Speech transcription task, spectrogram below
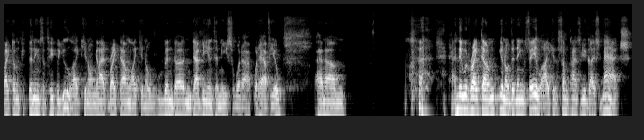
write down the, the, names of the people you like. You know, I mean, I'd write down like you know Linda and Debbie and Denise what what have you, and um, and they would write down you know the names they like, and sometimes if you guys match,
